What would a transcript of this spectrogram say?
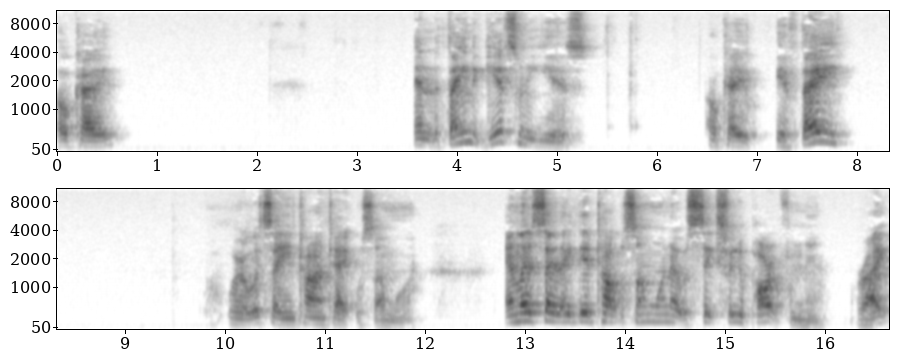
Okay. And the thing that gets me is okay, if they were, let's say, in contact with someone. And let's say they did talk to someone that was six feet apart from them, right?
